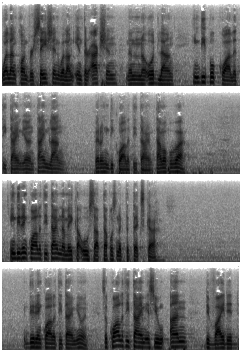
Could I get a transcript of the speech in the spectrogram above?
walang conversation, walang interaction, nanonood lang, hindi po quality time yan. Time lang. Pero hindi quality time. Tama po ba? Hindi rin quality time na may kausap tapos nagte-text ka. Hindi rin quality time yun. So quality time is yung undivided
